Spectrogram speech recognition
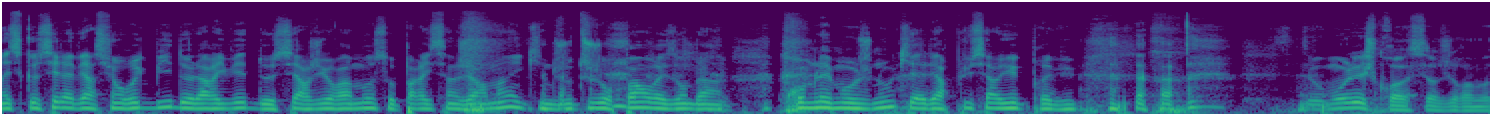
Est-ce que c'est la version rugby de l'arrivée de Sergio Ramos au Paris Saint-Germain et qui ne joue toujours pas en raison d'un problème au genou qui a l'air plus sérieux que prévu? C'était au mollet, je crois, Sergio Ramos.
